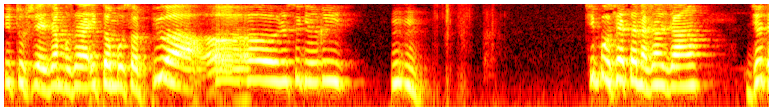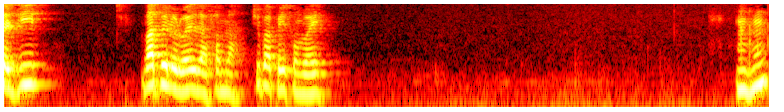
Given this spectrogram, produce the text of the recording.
Tu touches les gens comme ça, ils tombent au sol. Puis, ah, oh, je suis guéri. Tu possèdes un agent, genre, Dieu te dit, va payer le loyer de la femme là. Tu vas payer son loyer. Mm-hmm.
